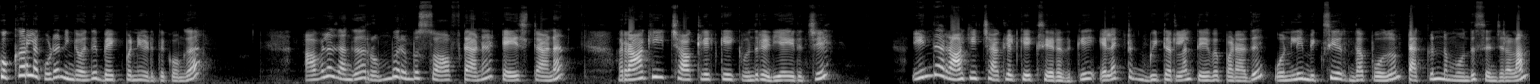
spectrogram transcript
குக்கரில் கூட நீங்கள் வந்து பேக் பண்ணி எடுத்துக்கோங்க. அவ்வளோதாங்க ரொம்ப ரொம்ப சாஃப்டான டேஸ்டான ராகி சாக்லேட் கேக் வந்து ரெடி ஆயிருச்சு. இந்த ராகி சாக்லேட் கேக் செய்கிறதுக்கு எலக்ட்ரிக் பீட்டர்லாம் தேவைப்படாது. ஒன்லி மிக்ஸி இருந்தால் போதும். டக்குன்னு நம்ம வந்து செஞ்சிடலாம்.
